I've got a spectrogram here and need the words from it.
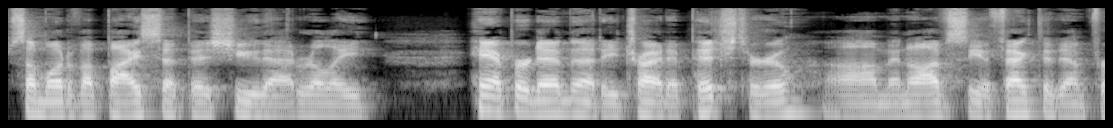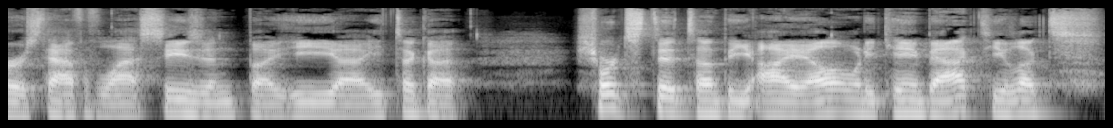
somewhat of a bicep issue that really hampered him that he tried to pitch through, um, and obviously affected him first half of last season. But he uh, he took a short stint on the IL, and when he came back, he looked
